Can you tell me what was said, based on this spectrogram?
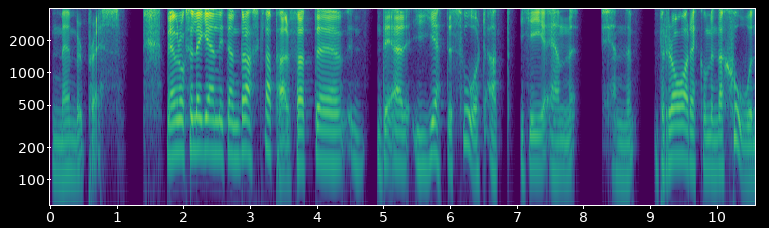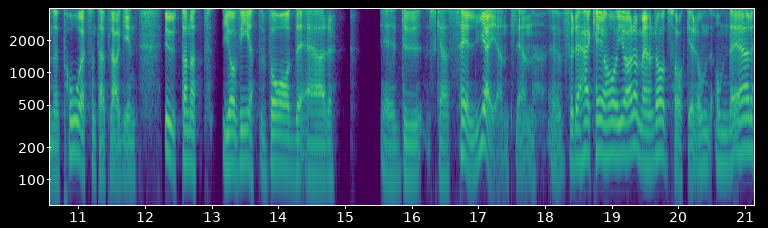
MemberPress. Men jag vill också lägga en liten brasklapp här, för att eh, det är jättesvårt att ge en, en bra rekommendation på ett sånt här plugin utan att jag vet vad det är eh, du ska sälja egentligen. Eh, för det här kan ju ha att göra med en rad saker. Om, om det är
